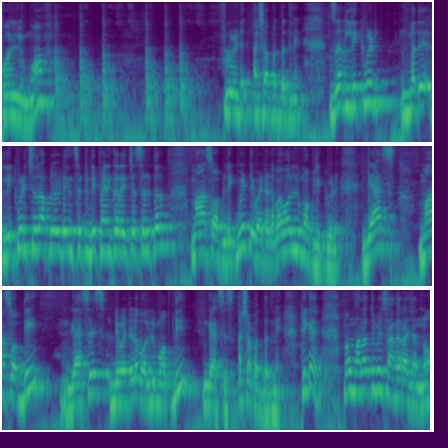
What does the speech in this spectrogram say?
volume of fluid अशा पद्धतीने. जर लिक्विडमध्ये लिक्विडची जर आपल्याला डेन्सिटी डिफाईन करायची असेल तर mass of liquid divided by volume of liquid gas mass of the gases divided volume of the gases अशा पद्धतीने. ठीक आहे? मग मला तुम्ही सांगा राजांनो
